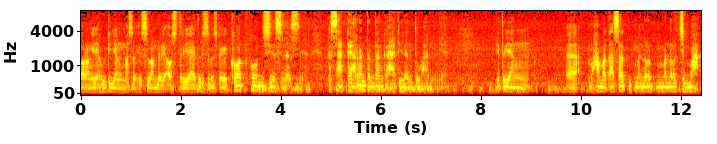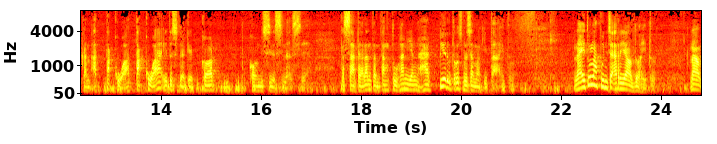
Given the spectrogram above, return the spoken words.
orang Yahudi yang masuk Islam dari Austria itu disebut sebagai God consciousness ya. kesadaran tentang kehadiran Tuhan ya. Itu yang uh, Muhammad Asad mener menerjemahkan at-taqwa, takwa itu sebagai God consciousness ya. Kesadaran tentang Tuhan yang hadir terus bersama kita itu. Nah, itulah puncak riyadhah itu. Nah,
